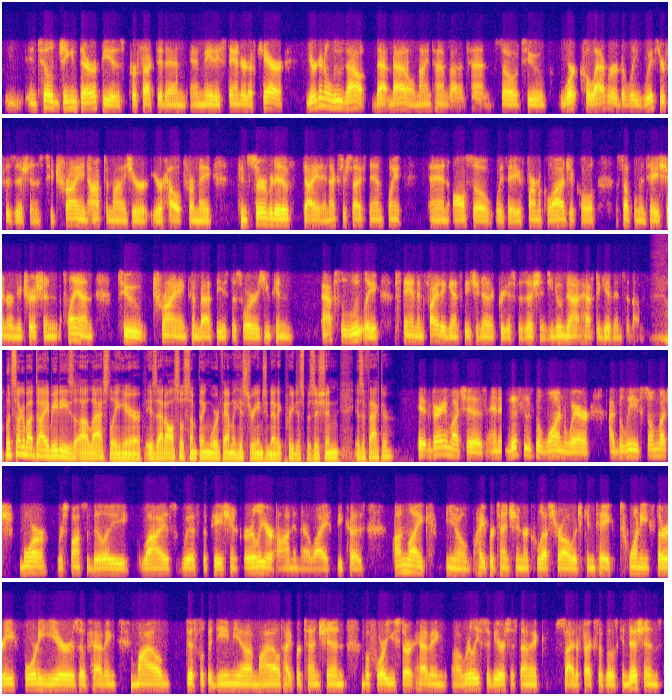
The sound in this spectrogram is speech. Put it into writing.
until gene therapy is perfected and, and made a standard of care, you're going to lose out that battle nine times out of 10. So to work collaboratively with your physicians to try and optimize your, your health from a conservative diet and exercise standpoint, and also with a pharmacological supplementation or nutrition plan to try and combat these disorders, you can absolutely stand and fight against these genetic predispositions. You do not have to give in to them. Let's talk about diabetes uh, lastly here. Is that also something where family history and genetic predisposition is a factor? It very much is. And this is the one where I believe so much more responsibility lies with the patient earlier on in their life because unlike you know hypertension or cholesterol which can take 20 30 40 years of having mild dyslipidemia mild hypertension before you start having uh, really severe systemic side effects of those conditions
